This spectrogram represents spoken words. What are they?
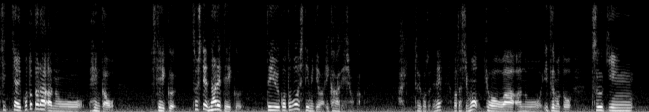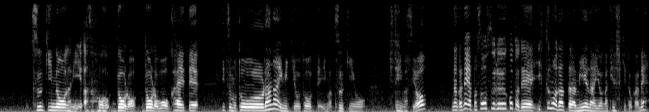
ちっちゃいことから、あの変化をしていく。そして慣れていくっていうことをしてみてはいかがでしょうか。はい。ということでね、私も今日は、あの、いつもと通勤、通勤の何？あの、道路？道路を変えて、いつも通らない道を通って今通勤をしていますよ。なんかね、やっぱそうすることで、いつもだったら見えないような景色とかね、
